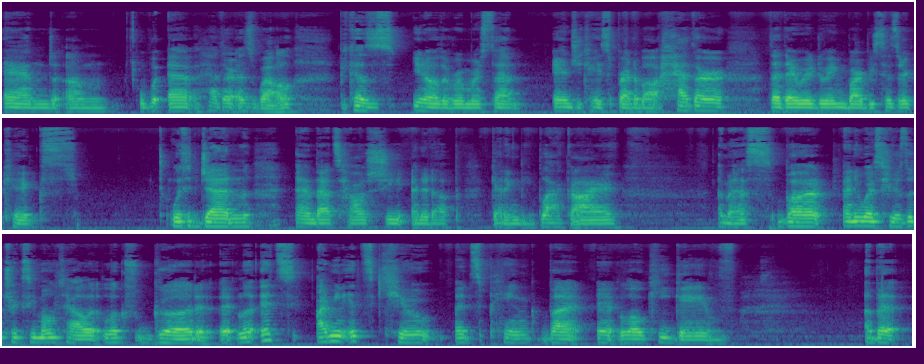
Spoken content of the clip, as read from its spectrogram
and um uh, Heather as well, because you know the rumors that Angie K spread about Heather that they were doing Barbie scissor kicks with Jen, and that's how she ended up getting the black eye a mess. But anyways, here's the Trixie Motel. It looks good. It, it it's I mean it's cute. It's pink, but it low key gave a bit.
